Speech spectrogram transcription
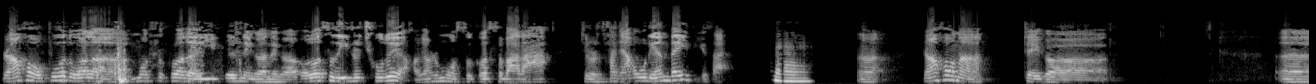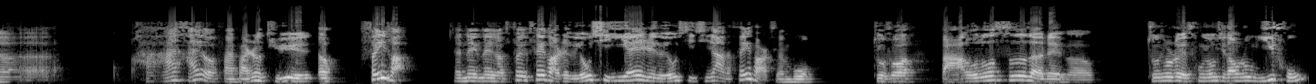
然后剥夺了莫斯科的一支那个那个俄罗斯的一支球队，好像是莫斯科斯巴达，就是参加欧联杯比赛。嗯嗯，然后呢，这个呃，还还还有反反正体育呃非法，那那个非非法这个游戏 E A 这个游戏旗下的非法宣布，就说把俄罗斯的这个足球队从游戏当中移除。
